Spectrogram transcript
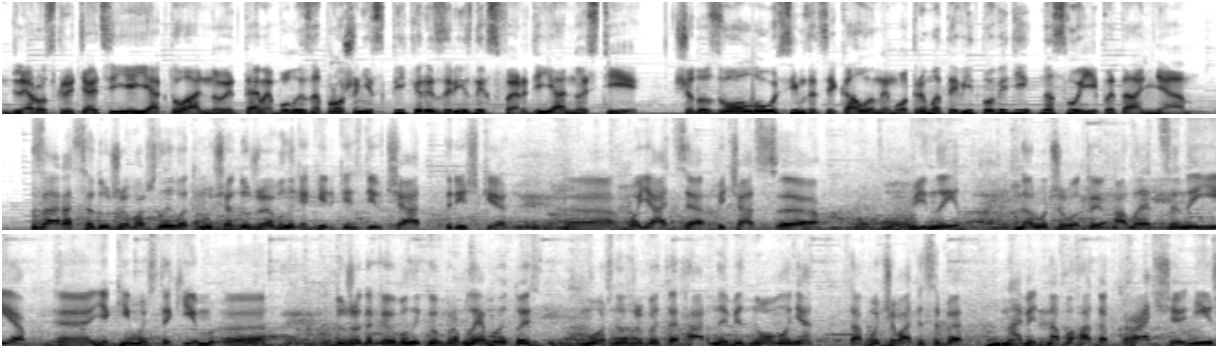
Для розкриття цієї актуальної теми були запрошені спікери з різних сфер діяльності, що дозволило усім зацікавленим отримати відповіді на свої питання. Зараз це дуже важливо, тому що дуже велика кількість дівчат трішки е, бояться під час е, війни народжувати, але це не є е, якимось таким дуже такою великою проблемою. Тобто можна зробити гарне відновлення та почувати себе навіть набагато краще ніж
